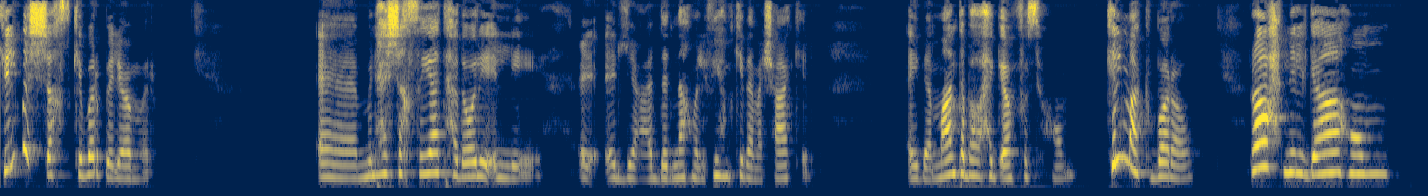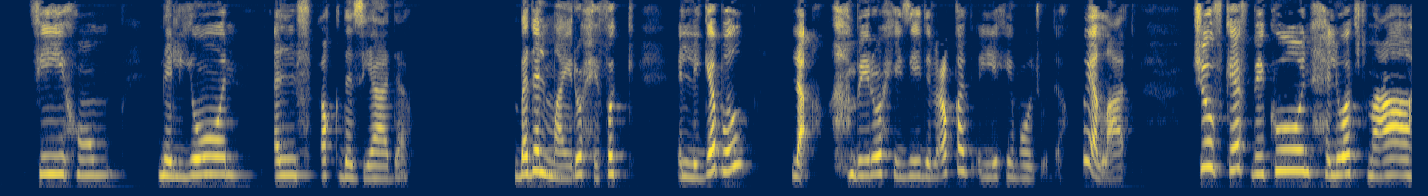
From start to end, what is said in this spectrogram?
كل ما الشخص كبر بالعمر آه، من هالشخصيات هذولي اللي اللي عددناهم اللي فيهم كذا مشاكل. إذا ما انتبهوا حق أنفسهم كل ما كبروا راح نلقاهم فيهم مليون ألف عقدة زيادة. بدل ما يروح يفك اللي قبل لا بيروح يزيد العقد اللي هي موجودة. ويلا عاد. شوف كيف بيكون الوقت معاه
